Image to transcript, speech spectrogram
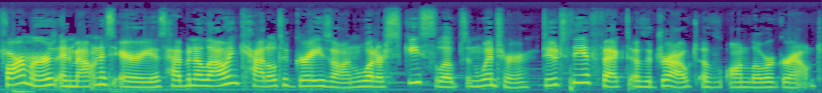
Farmers in mountainous areas have been allowing cattle to graze on what are ski slopes in winter due to the effect of the drought of, on lower ground.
